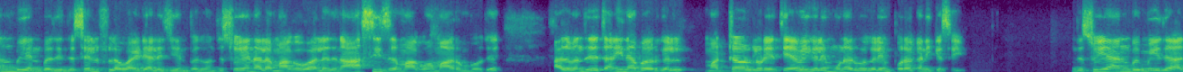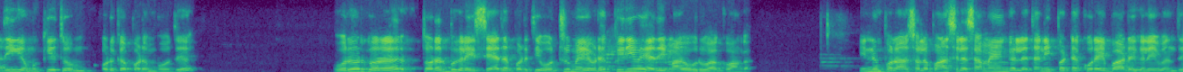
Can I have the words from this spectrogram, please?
அன்பு என்பது இந்த செல்ஃப் லவ் ஐடியாலஜி என்பது வந்து சுயநலமாகவோ அல்லது நாசிசமாகவோ மாறும்போது அது வந்து தனிநபர்கள் மற்றவர்களுடைய தேவைகளையும் உணர்வுகளையும் புறக்கணிக்க செய்யும். இந்த சுய அன்பு மீது அதிக முக்கியத்துவம் கொடுக்கப்படும் போது ஒருவருக்கொருவர் தொடர்புகளை சேதப்படுத்தி ஒற்றுமையை விட பிரிவை அதிகமாக உருவாக்குவாங்க. இன்னும் போல சொல்லப்போனால் சில சமயங்களில் தனிப்பட்ட குறைபாடுகளை வந்து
